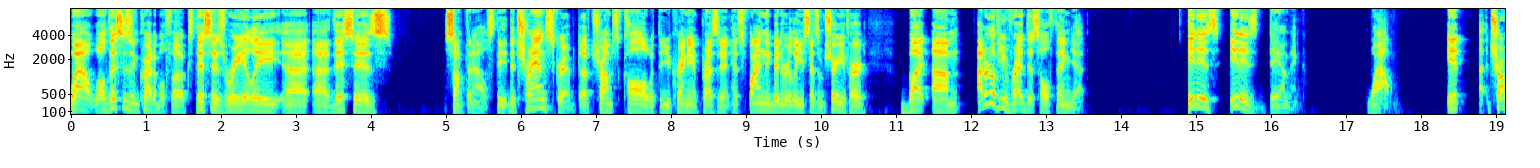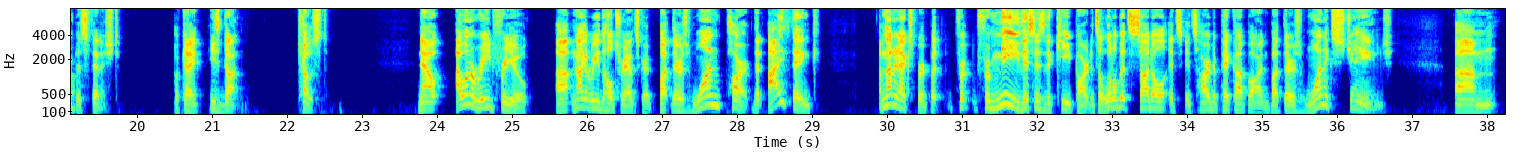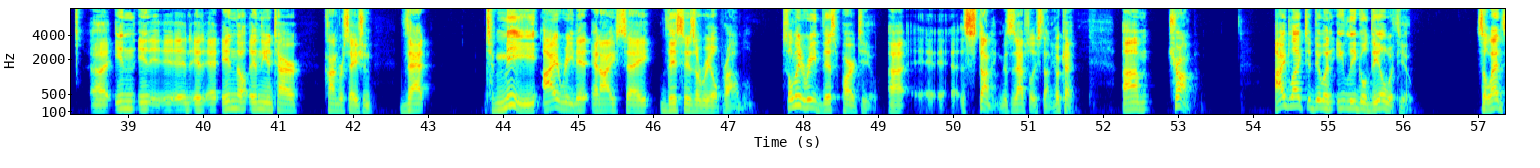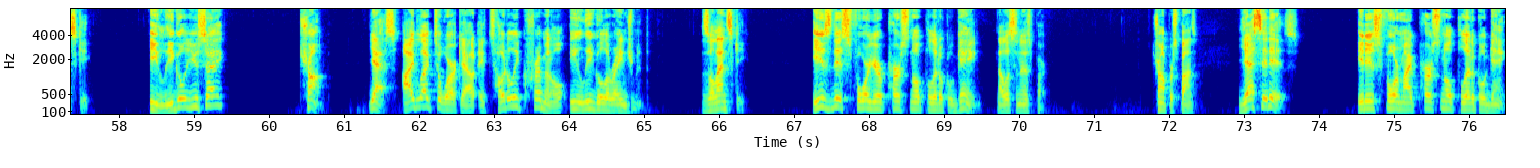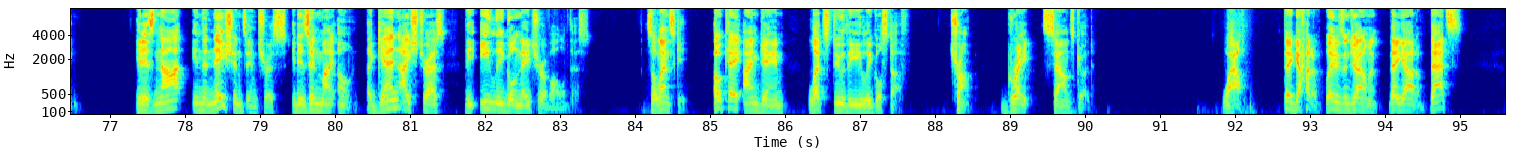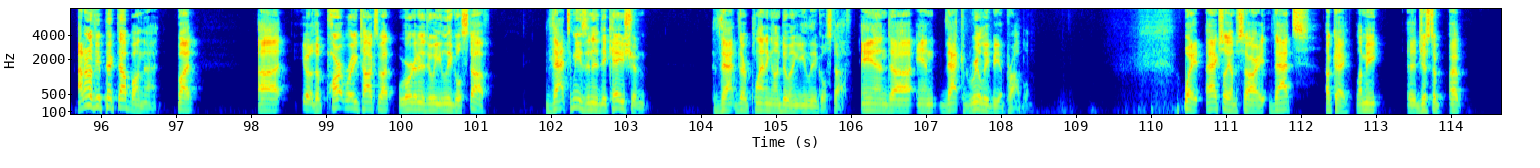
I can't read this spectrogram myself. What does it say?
Wow. Well, this is incredible, folks. This is really, uh, uh, this is something else. The, the transcript of Trump's call with the Ukrainian president has finally been released, as I'm sure you've heard. But um, I don't know if you've read this whole thing yet. It is, it is damning. Wow. It, uh, Trump is finished. Okay. He's done. Toast. Now, I want to read for you. Uh, I'm not going to read the whole transcript, but there's one part that I think I'm not an expert, but for, for me, this is the key part. It's a little bit subtle. It's it's hard to pick up on, but there's one exchange um, uh, in, in, in, in the in the entire conversation that, to me, I read it and I say this is a real problem. So let me read this part to you. Uh, uh stunning. This is absolutely stunning. Okay, um, Trump, I'd like to do an illegal deal with you. Zelensky, illegal, you say? Trump. Yes, I'd like to work out a totally criminal, illegal arrangement. Zelensky. Is this for your personal political gain? Now listen to this part. Trump responds, Yes, it is. It is for my personal political gain. It is not in the nation's interests, it is in my own. Again, I stress the illegal nature of all of this. Zelensky, okay, I'm game. Let's do the illegal stuff. Trump, great, sounds good. Wow. They got him, ladies and gentlemen. They got him. That's, I don't know if you picked up on that, but, uh, you know, the part where he talks about we're going to do illegal stuff, that to me is an indication that they're planning on doing illegal stuff. And, uh, and that could really be a problem. Wait, actually, I'm sorry. That's, okay, let me, uh, just a, a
